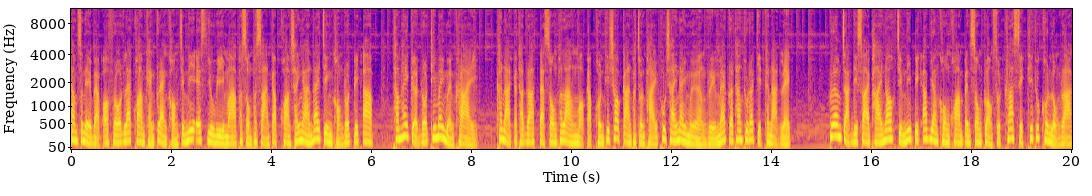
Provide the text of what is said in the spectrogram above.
นำเสน่ห์แบบออฟโรดและความแข็งแกร่งของ Jimny SUV มาผสมผสานกับความใช้งานได้จริงของรถปิกอัพทำให้เกิดรถที่ไม่เหมือนใคร ขนาดกระทัดรัดแต่ทรงพลังเหมาะกับคนที่ชอบการผจญภัยผู้ใช้ในเมือง หรือแม้กระทั่งธุรกิจขนาดเล็ก เริ่มจากดีไซน์ภายนอก Jimny Pickup ยังคงความเป็นทรงกล่องสุดคลาสสิกที่ทุกคนหลงรัก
